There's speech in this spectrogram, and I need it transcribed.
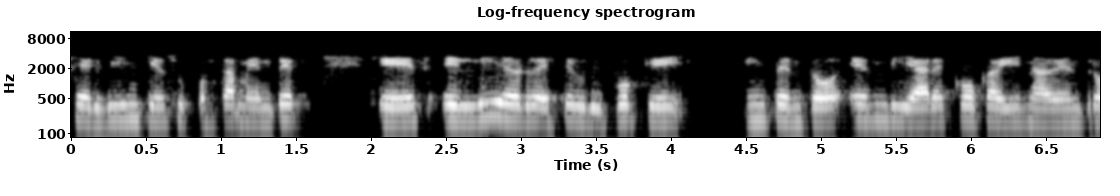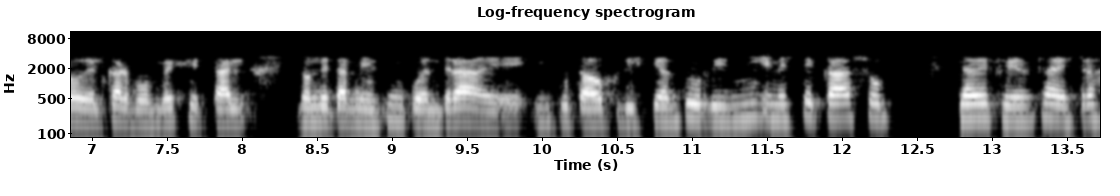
Servín, quien supuestamente es el líder de este grupo que intentó enviar cocaína dentro del carbón vegetal, donde también se encuentra eh, imputado Cristian Turrini. En este caso, la defensa de estas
